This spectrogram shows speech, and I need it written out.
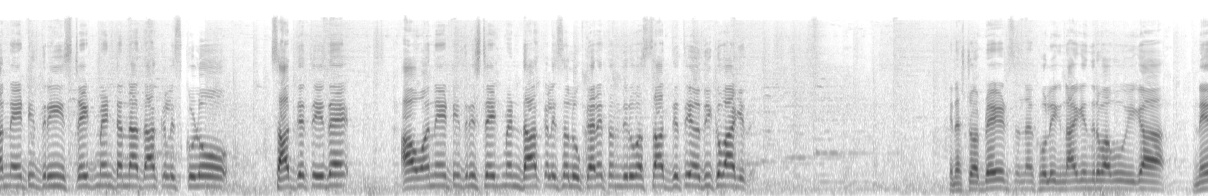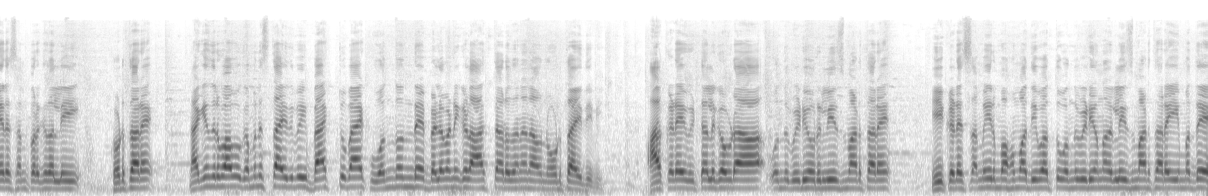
ಒನ್ ಏಟಿ ತ್ರೀ ಸ್ಟೇಟ್ಮೆಂಟ್ ಅನ್ನ ದಾಖಲಿಸಿಕೊಳ್ಳೋ ಸಾಧ್ಯತೆ ಇದೆ. ಆ ಒನ್ ಏಟಿ ತ್ರೀ ಸ್ಟೇಟ್ಮೆಂಟ್ ದಾಖಲಿಸಲು ಕರೆ ತಂದಿರುವ ಸಾಧ್ಯತೆ ಅಧಿಕವಾಗಿದೆ. ಇನ್ನಷ್ಟು ಅಪ್ಡೇಟ್ಸ್ ನನ್ನ ಕೋಲಿಗ್ ನಾಗೇಂದ್ರ ಬಾಬು ಈಗ ನೇರ ಸಂಪರ್ಕದಲ್ಲಿ ಕೊಡ್ತಾರೆ. ನಾಗೇಂದ್ರ ಬಾಬು, ಗಮನಿಸ್ತಾ ಇದ್ದೀವಿ ಬ್ಯಾಕ್ ಟು ಬ್ಯಾಕ್ ಒಂದೊಂದೇ ಬೆಳವಣಿಗೆಗಳು ಆಗ್ತಾ ಇರೋದನ್ನ ನಾವು ನೋಡ್ತಾ ಇದ್ದೀವಿ ಆ ಕಡೆ ವಿಠಲ್ಗೌಡ ಒಂದು ವಿಡಿಯೋ ರಿಲೀಸ್ ಮಾಡ್ತಾರೆ. ಈ ಕಡೆ ಸಮೀರ್ ಮೊಹಮ್ಮದ್ ಇವತ್ತು ಒಂದು ವಿಡಿಯೋನ ರಿಲೀಸ್ ಮಾಡ್ತಾರೆ. ಈ ಮಧ್ಯೆ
